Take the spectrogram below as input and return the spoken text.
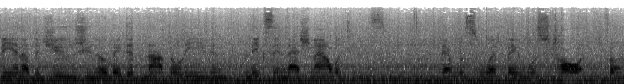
being of the Jews, you know, they did not believe in mixing nationalities. That was what they was taught from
